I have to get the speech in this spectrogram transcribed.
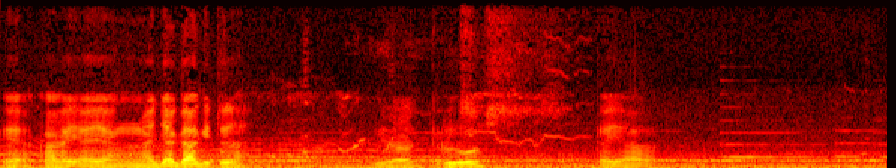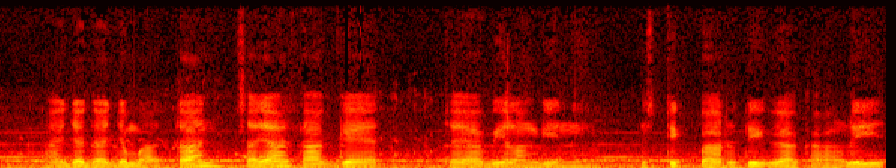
kayak kayak yang ngajaga gitu lah. Ya terus kayak jaga jembatan saya kaget. Saya bilang gini istighfar tiga kali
